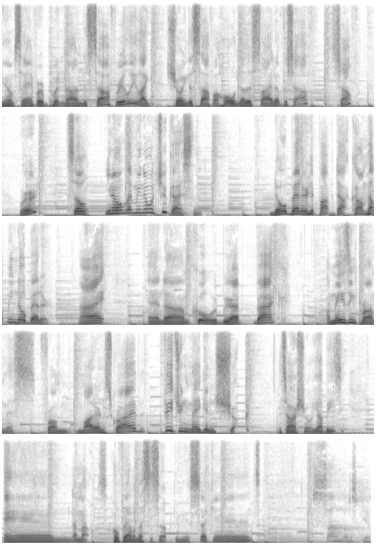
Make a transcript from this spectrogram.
know what I'm saying? For putting on the South, really? Like showing the South a whole nother side of the South? South? Word? So, you know, let me know what you guys think. KnowBetterHipHop.com. Help me know better. All right? And um, cool. We'll be right back. Amazing Promise from Modern Scribe featuring Megan Shook. It's our show. Y'all be easy. And I'm out. Hopefully I don't mess this up. Give me a second. A son was given.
